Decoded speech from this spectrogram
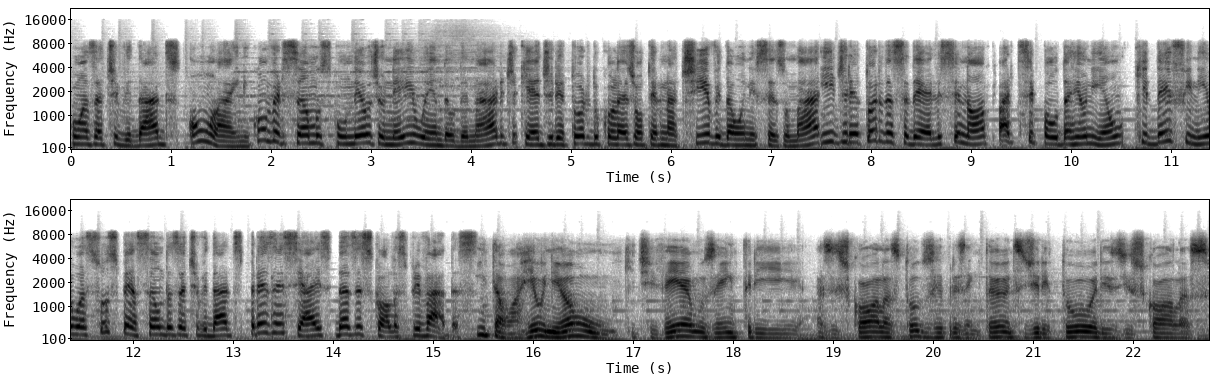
com as atividades online. Conversamos com Neujunei Wendel Denardi, que é diretor do Colégio Alternativo e da Unicesumar e diretor da CDL Sinop, participou da reunião que definiu a suspensão das atividades presenciais das escolas privadas. Então, a reunião que tivemos entre as escolas escolas, todos os representantes, diretores de escolas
